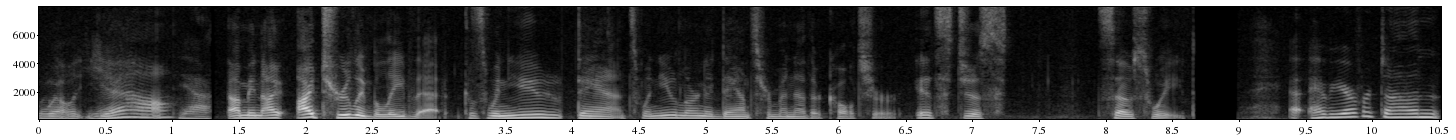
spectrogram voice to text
Well, yeah. Yeah. I mean, I, I truly believe that because when you dance, when you learn a dance from another culture, it's just so sweet. Uh, Have you ever done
